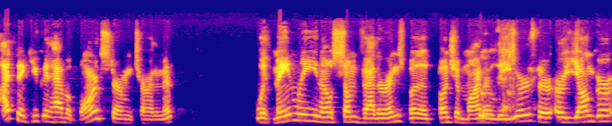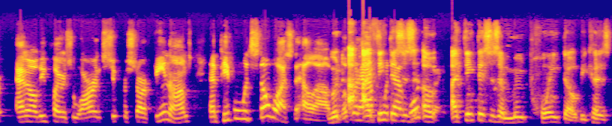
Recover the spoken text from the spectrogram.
I think you could have a barnstorming tournament with mainly, you know, some veterans, but a bunch of minor leaguers or, or, younger MLB players who aren't superstar phenoms, and people would still watch the hell out. Would, I, I think this is a, I think this is a moot point though, because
